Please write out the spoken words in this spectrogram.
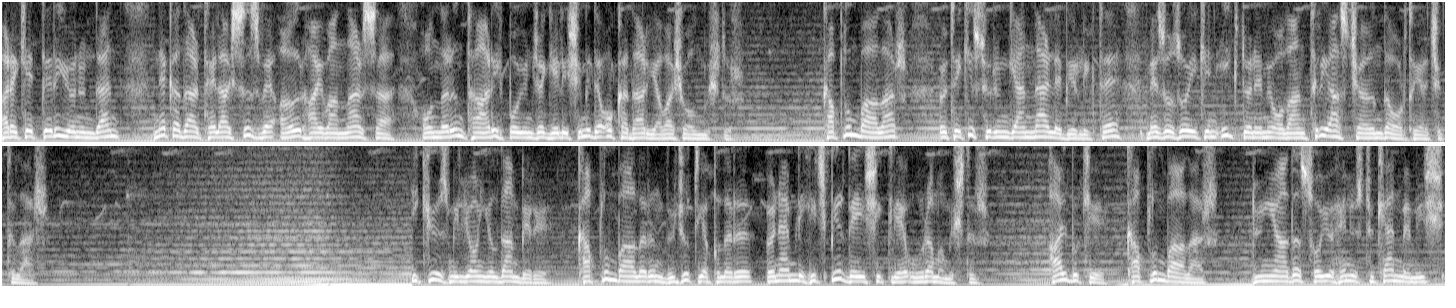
Hareketleri yönünden ne kadar telaşsız ve ağır hayvanlarsa onların tarih boyunca gelişimi de o kadar yavaş olmuştur. Kaplumbağalar öteki sürüngenlerle birlikte Mezozoik'in ilk dönemi olan Trias çağında ortaya çıktılar. 200 milyon yıldan beri kaplumbağaların vücut yapıları önemli hiçbir değişikliğe uğramamıştır. Halbuki kaplumbağalar dünyada soyu henüz tükenmemiş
